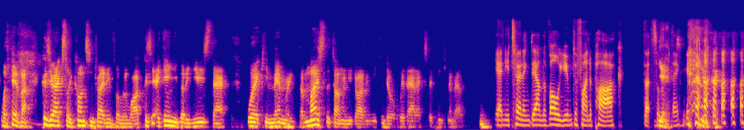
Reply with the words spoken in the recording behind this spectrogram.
whatever, because you're actually concentrating for a little while. Because again, you've got to use that working memory. But most of the time when you're driving, you can do it without actually thinking about it. Yeah, and you're turning down the volume to find a park, that sort yes. of thing. yeah.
